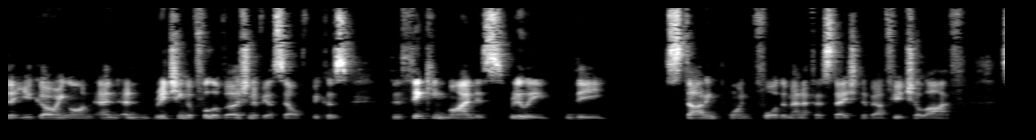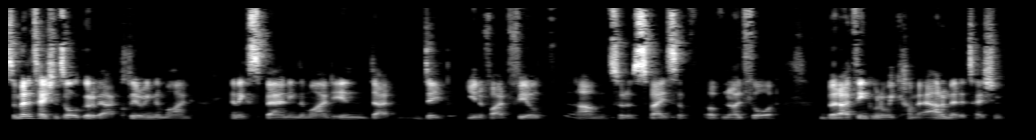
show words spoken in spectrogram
that you're going on and, and reaching a fuller version of yourself because the thinking mind is really the starting point for the manifestation of our future life. So meditation is all good about clearing the mind and expanding the mind in that deep unified field um, sort of space of, of no thought. But I think when we come out of meditation,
